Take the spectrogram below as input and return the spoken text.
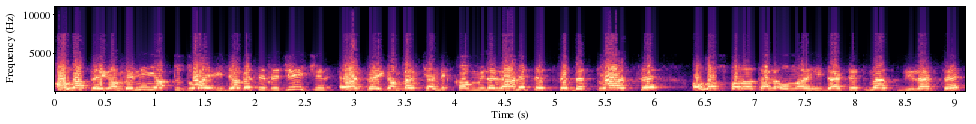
Allah peygamberinin yaptığı duaya icabet edeceği için eğer peygamber kendi kavmine lanet etse, beddua etse Allah subhanahu teala onlara hidayet etmez. Dilerse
